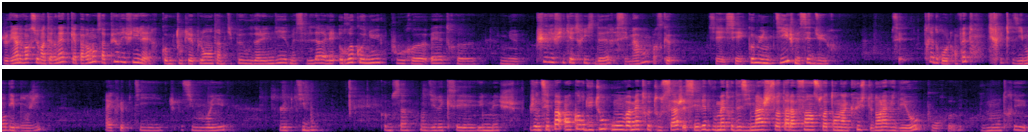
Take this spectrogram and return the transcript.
Je viens de voir sur internet qu'apparemment ça purifie l'air, comme toutes les plantes un petit peu vous allez me dire, mais celle-là elle est reconnue pour euh, être euh, une purificatrice d'air. C'est marrant parce que c'est comme une tige mais c'est dur. C'est très drôle. En fait on dirait quasiment des bougies avec le petit, je sais pas si vous voyez, le petit bout. Comme ça, on dirait que c'est une mèche. Je ne sais pas encore du tout où on va mettre tout ça. J'essaierai de vous mettre des images soit à la fin, soit en incruste dans la vidéo pour euh, vous montrer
